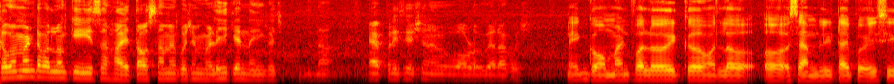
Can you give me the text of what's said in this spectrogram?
ਗਵਰਨਮੈਂਟ ਵੱਲੋਂ ਕੀ ਸਹਾਇਤਾ ਉਸ ਸਮੇਂ ਕੁਝ ਮਿਲੀ ਕਿ ਨਹੀਂ ਕੁਝ ਜਿੱਦਾਂ ਐਪਰੀਸੀਏਸ਼ਨ ਅਵਾਰਡ ਵਗੈਰਾ ਕੁਝ ਨਹੀਂ ਗਵਰਨਮੈਂਟ ਵੱਲੋਂ ਇੱਕ ਮਤਲਬ ਅਸੈਂਬਲੀ ਟਾਈਪ ਹੋਈ ਸੀ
